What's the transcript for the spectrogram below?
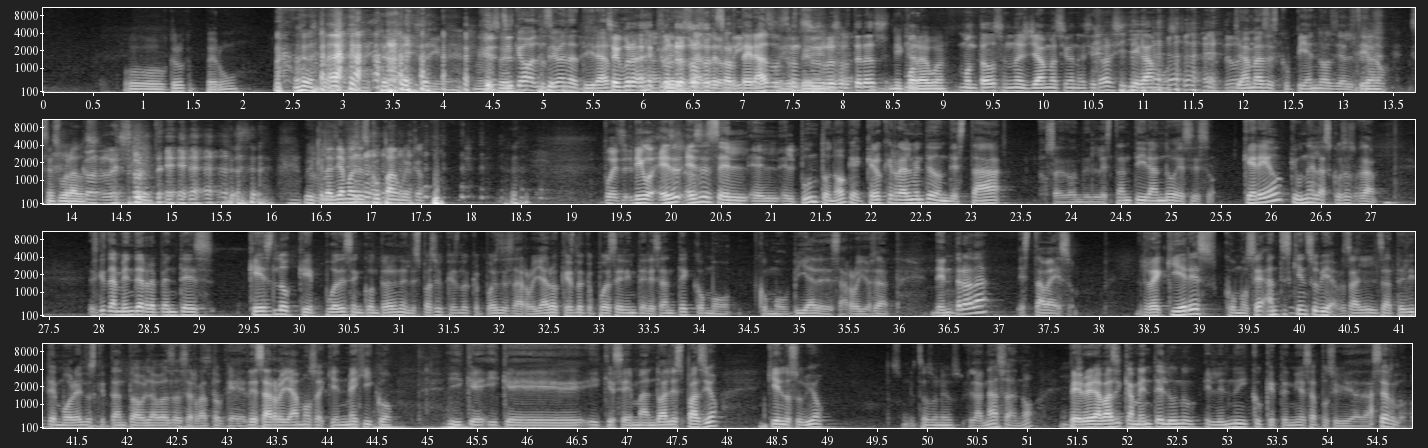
O creo que Perú. Sí, güey. No sé. Sí, como los iban a tirar. Segura- Ajá. con Sí, resorte- resorterazos. Con Sí. sus resorteras. Nicaragua. mon- montados en unas llamas iban a decir, ahora sí llegamos. Llamas escupiendo hacia el cielo. Censurados. Con resorteras. Güey, que las llamas escupan, güey. Pues Pues digo, ese, ese es el, el- el punto, ¿no? Que creo que realmente donde está, o sea, donde le están tirando es eso. Creo que una de las cosas, o sea, es que también de repente es qué es lo que puedes encontrar en el espacio, qué es lo que puedes desarrollar o qué es lo que puede ser interesante como, como vía de desarrollo. O sea, de entrada estaba eso. Requieres, como sea, antes quién subía, o sea, el satélite Morelos que tanto hablabas hace rato que desarrollamos aquí en México y que, y que, y que se mandó al espacio, ¿quién lo subió? Estados Unidos. la NASA, ¿no? Pero era básicamente el, uno- el único que tenía esa posibilidad de hacerlo.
